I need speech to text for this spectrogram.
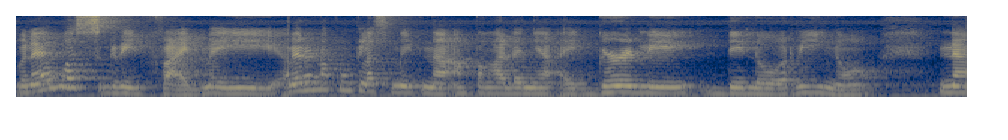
when I was grade 5, may meron akong classmate na ang pangalan niya ay Girly De Lorino na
